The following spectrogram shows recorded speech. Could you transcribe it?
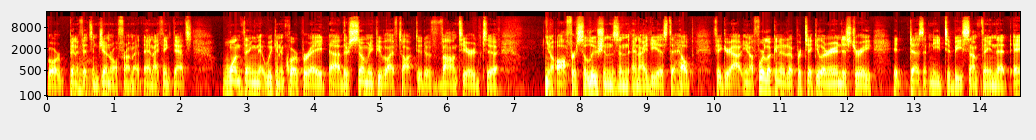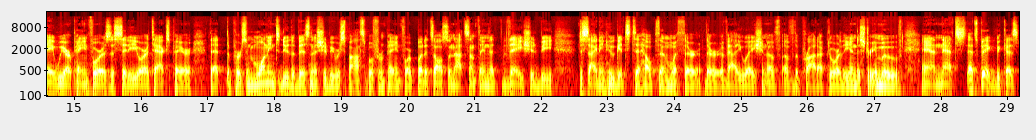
or benefits mm-hmm. in general from it. And I think that's one thing that we can incorporate. Uh, there's so many people I've talked to that have volunteered to you know offer solutions and, and, ideas to help figure out you know if we're looking at a particular industry it doesn't need to be something that a we are paying for as a city or a taxpayer that the person wanting to do the business should be responsible for paying for but it's also not something that they should be deciding who gets to help them with their their evaluation of, of the product or the industry move. And that's that's big because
